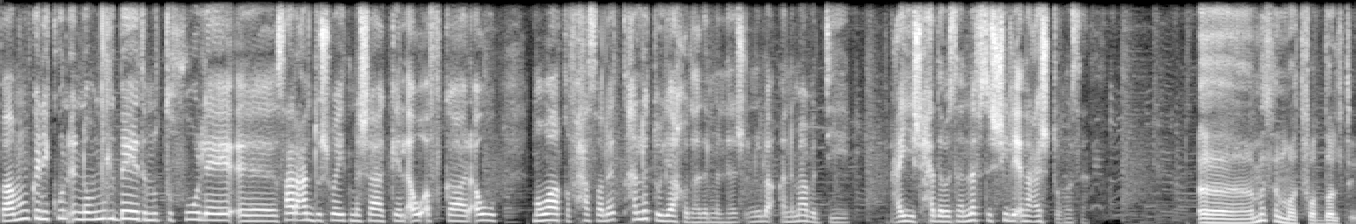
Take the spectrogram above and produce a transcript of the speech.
فممكن يكون إنه من البيت من الطفولة آه، صار عنده شوية مشاكل أو أفكار أو مواقف حصلت خلته ياخذ هذا المنهج. إنه لا أنا ما بدي عيش حدا مثلا نفس الشيء اللي أنا عشته مثلا. آه مثل ما تفضلتي.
